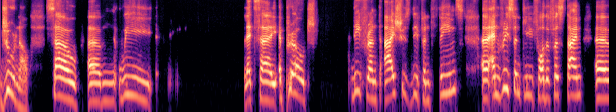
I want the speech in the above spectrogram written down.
journal. So um, we, let's say, approach different issues, different themes. Uh, and recently, for the first time, uh,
